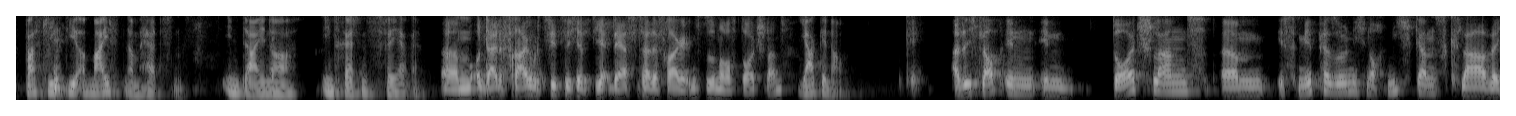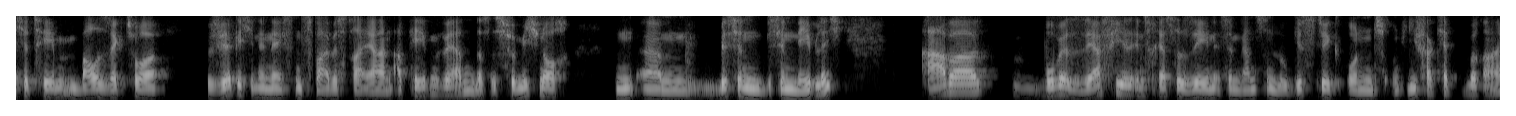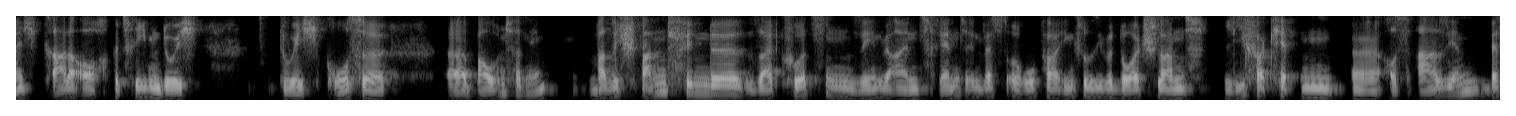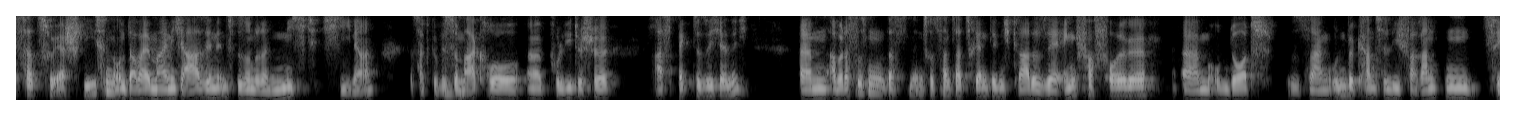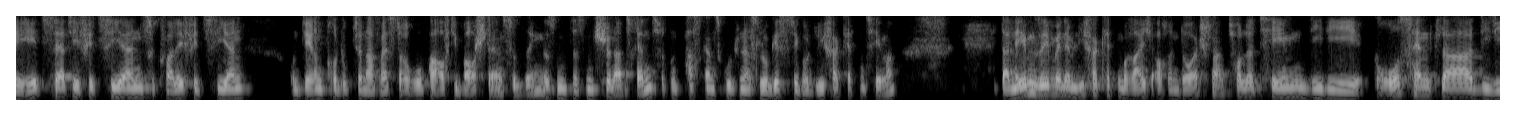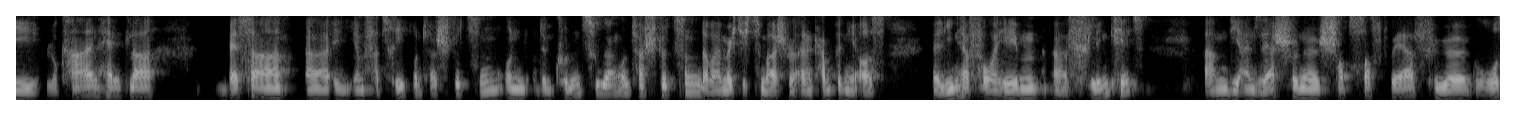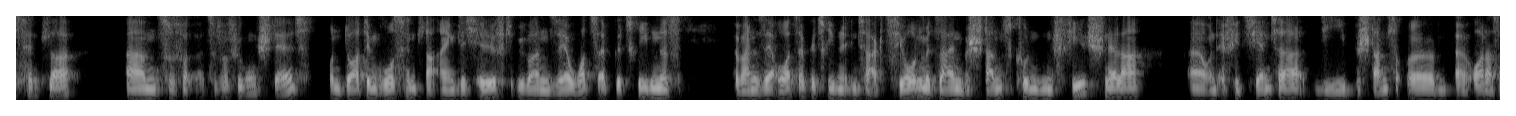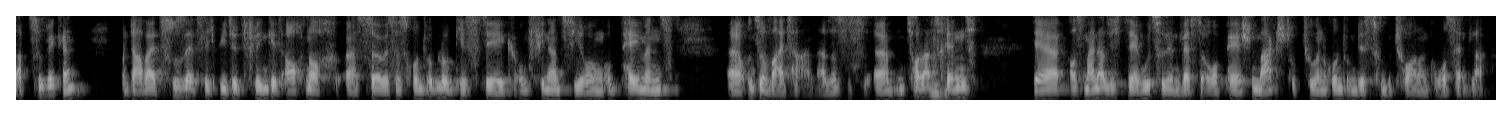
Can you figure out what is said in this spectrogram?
Was liegt dir am meisten am Herzen in deiner Interessenssphäre? Ähm, und deine Frage bezieht sich jetzt, der erste Teil der Frage insbesondere auf Deutschland? Ja, genau. Okay. Also ich glaube, in, in Deutschland ähm, ist mir persönlich noch nicht ganz klar, welche Themen im Bausektor wirklich in den nächsten zwei bis drei Jahren abheben werden. Das ist für mich noch ähm, bisschen, bisschen neblig. Aber wo wir sehr viel Interesse sehen, ist im ganzen Logistik- und, und Lieferkettenbereich, gerade auch getrieben durch, durch große äh, Bauunternehmen. Was ich spannend finde, seit kurzem sehen wir einen Trend in Westeuropa, inklusive Deutschland, Lieferketten äh, aus Asien besser zu erschließen. Und dabei meine ich Asien insbesondere nicht China. Das hat gewisse mhm. makropolitische Aspekte sicherlich. Ähm, aber das ist, ein, das ist ein interessanter Trend, den ich gerade sehr eng verfolge, ähm, um dort sozusagen unbekannte Lieferanten CE zertifizieren, zu qualifizieren und deren Produkte nach Westeuropa auf die Baustellen zu bringen. Das ist, das ist ein schöner Trend und passt ganz gut in das Logistik- und Lieferkettenthema. Daneben sehen wir in dem Lieferkettenbereich auch in Deutschland tolle Themen, die die Großhändler, die die lokalen Händler besser äh, in ihrem Vertrieb unterstützen und, und im Kundenzugang unterstützen. Dabei möchte ich zum Beispiel eine Company aus Berlin hervorheben, äh, Flinkit, ähm, die eine sehr schöne Shop-Software für Großhändler ähm, zu, zur Verfügung stellt und dort dem Großhändler eigentlich hilft, über ein sehr WhatsApp-getriebenes, über eine sehr WhatsApp-getriebene Interaktion mit seinen Bestandskunden viel schneller äh, und effizienter die Bestandsorders äh, abzuwickeln. Und dabei zusätzlich bietet Flinkit auch noch äh, Services rund um Logistik, um Finanzierung, um Payments äh, und so weiter an. Also es ist äh, ein toller mhm. Trend, der aus meiner Sicht sehr gut zu den westeuropäischen Marktstrukturen rund um Distributoren und Großhändler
